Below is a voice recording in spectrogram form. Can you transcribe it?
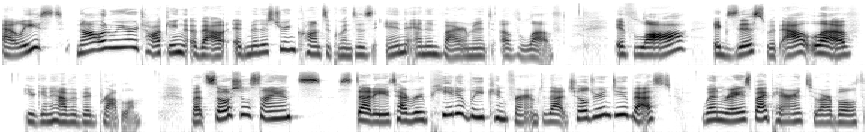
At least, not when we are talking about administering consequences in an environment of love. If law exists without love, you're going to have a big problem. But social science studies have repeatedly confirmed that children do best when raised by parents who are both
